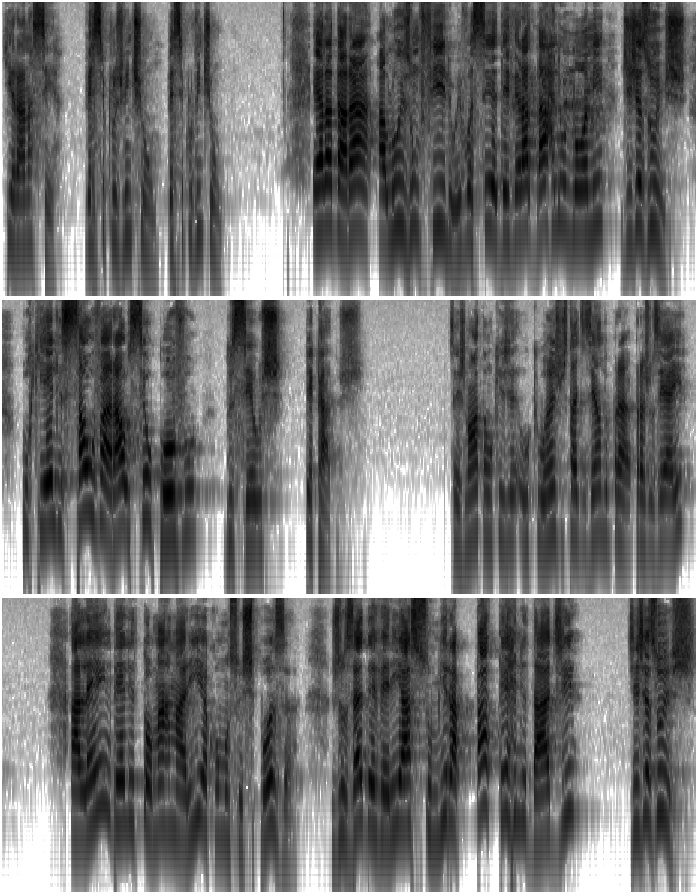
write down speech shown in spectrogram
que irá nascer. Versículos 21, versículo 21. Ela dará à luz um filho, e você deverá dar-lhe o nome de Jesus, porque ele salvará o seu povo dos seus pecados. Vocês notam o que o, que o anjo está dizendo para José aí? Além dele tomar Maria como sua esposa, José deveria assumir a paternidade de Jesus.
